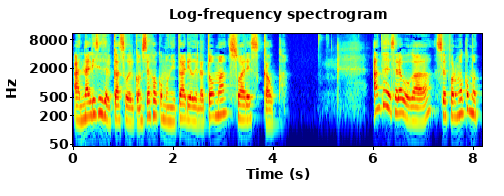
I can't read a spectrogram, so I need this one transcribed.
Análisis del caso del Consejo Comunitario de la Toma Suárez Cauca. Antes de ser abogada, se formó como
